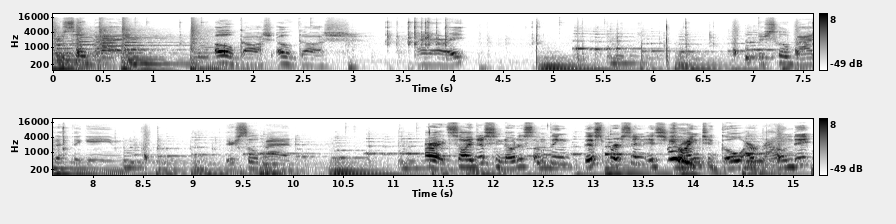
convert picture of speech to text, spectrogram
You're so bad. Oh gosh, oh gosh. Alright. They're so bad at the game. They're so bad. Alright, so I just noticed something. This person is trying to go around it,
